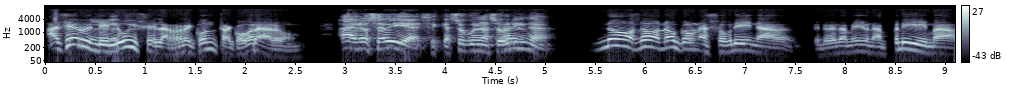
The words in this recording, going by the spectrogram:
ayer Leluy se la recontra cobraron. Ah, no sabía, se casó con una sobrina. No, no, no con una sobrina, pero era medio una prima.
